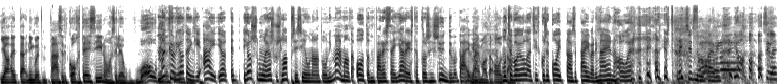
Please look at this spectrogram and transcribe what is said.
ja että, niin kuin, että pääset kohteisiin, mä oon silleen, wow. Mä kyllä jotenkin, äi, jos mulla joskus lapsi siunaantuu, niin mä en malta oottaa, että mä pärjestän järjestää tollaisia syntymäpäiviä. Mä en malta oottaa. Mutta se voi olla, että sit kun se koittaa se päivä, niin mä en halua järjestää niitä syntymäpäiviä. Joo, sille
